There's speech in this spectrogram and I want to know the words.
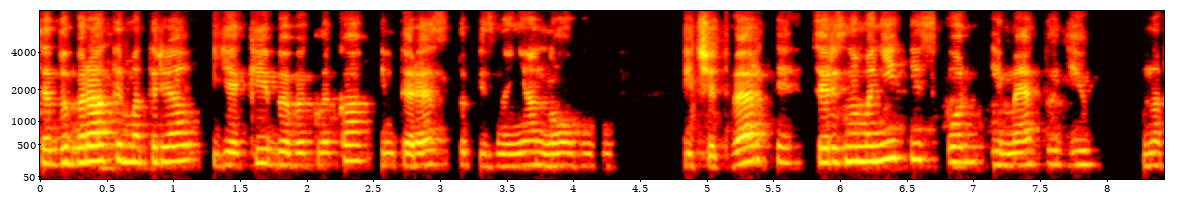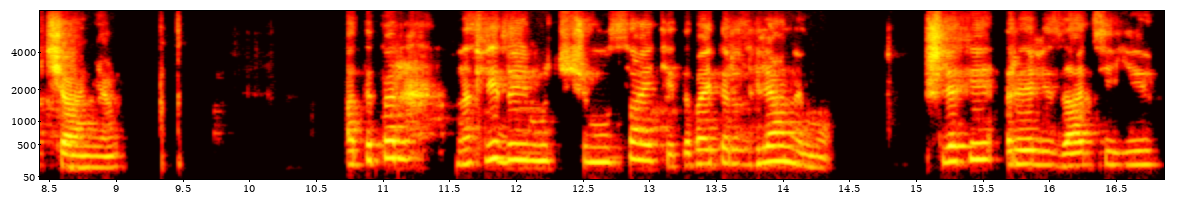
це добирати матеріал, який би викликав інтерес до пізнання нового. І четверте це різноманітність форм і методів навчання. А тепер на слідуючому сайті давайте розглянемо шляхи реалізації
